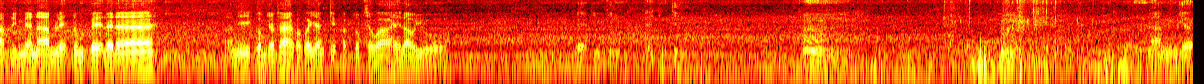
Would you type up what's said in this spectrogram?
าพริมแม่น้ำเละตุ้มเปะเลยนะ ตอนนี้กรมเจ้าท่าเขาก็ยังเก็บปักตบชวาให้เราอยู่เละจริงๆเละจริงๆ น้ำมันเยอะ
